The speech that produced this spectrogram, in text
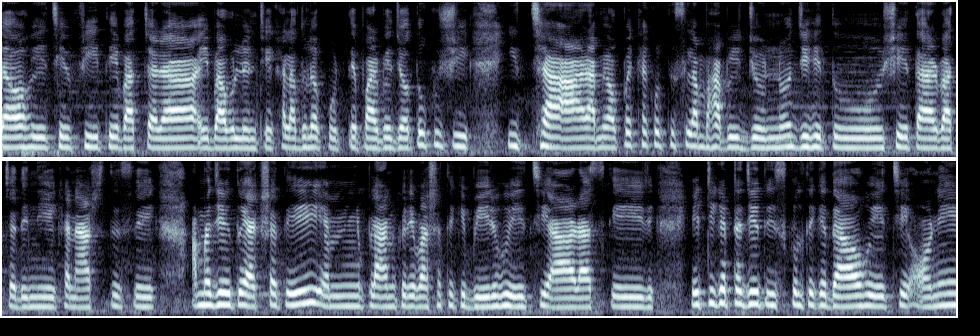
দেওয়া হয়েছে ফ্রিতে, বাচ্চারা এই বাবর ল্যান্ডে খেলাধুলা করতে পারবে, যত খুশি ইচ্ছা। আর আমি অপেক্ষা করতেছিলাম ভাবির জন্য, যেহেতু সে তার বাচ্চাদের নিয়ে এখানে আসতেছে। আমরা যেহেতু একসাথেই প্ল্যান করে বাসা থেকে বের হয়েছি। আর আজকের এই টিকিটটা যেহেতু স্কুল থেকে দেওয়া হয়েছে, অনেক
